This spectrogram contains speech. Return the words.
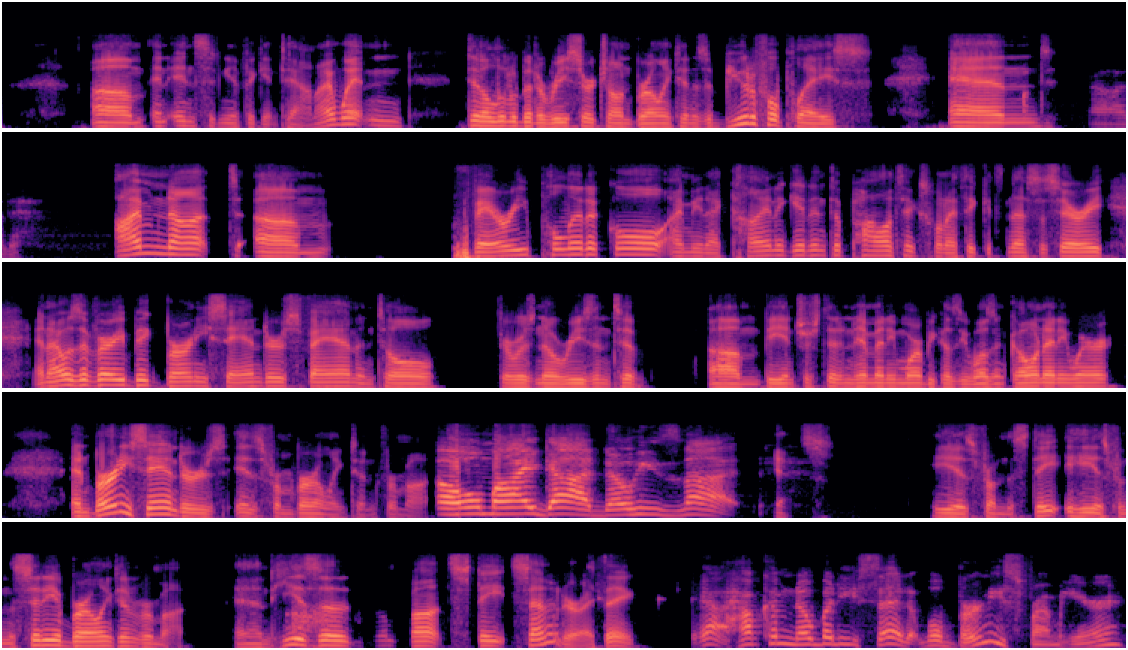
um, an insignificant town. I went and did a little bit of research on Burlington. It's a beautiful place, and God. I'm not um, very political. I mean, I kind of get into politics when I think it's necessary. And I was a very big Bernie Sanders fan until there was no reason to um, be interested in him anymore because he wasn't going anywhere. And Bernie Sanders is from Burlington, Vermont. Oh my God! No, he's not. Yes. He is from the state. He is from the city of Burlington, Vermont, and he is a ah. Vermont state senator, I think. Yeah. How come nobody said? Well, Bernie's from here.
